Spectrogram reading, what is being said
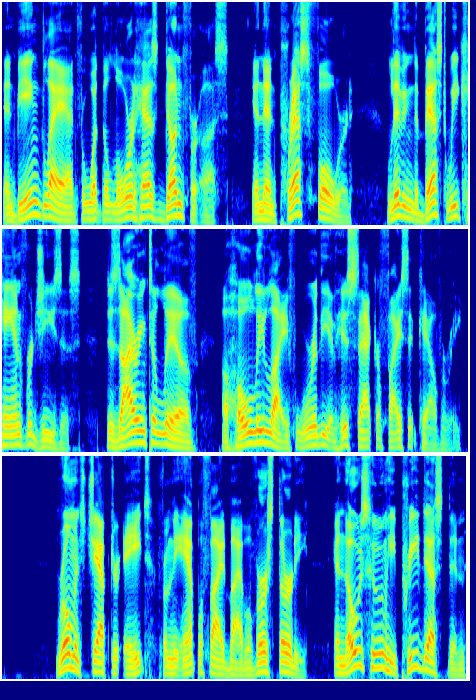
and being glad for what the Lord has done for us, and then press forward, living the best we can for Jesus, desiring to live a holy life worthy of his sacrifice at Calvary. Romans chapter 8 from the Amplified Bible, verse 30. And those whom he predestined,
